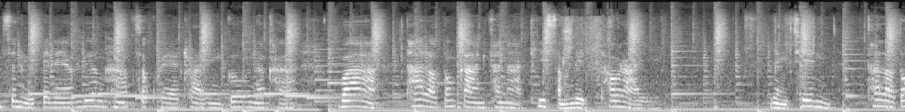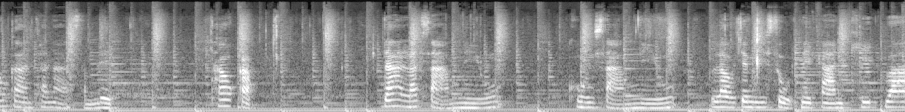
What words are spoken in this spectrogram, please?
ำเสนอไปแล้วเรื่อง half square triangle นะคะ ว่าถ้าเราต้องการขนาดที่สำเร็จเท่าไหร่ อย่างเช่น ถ้าเราต้องการขนาดสำเร็จ เท่ากับ ด้านละ 3 นิ้ว คูณ 3 นิ้ว เราจะมีสูตรในการคิดว่า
